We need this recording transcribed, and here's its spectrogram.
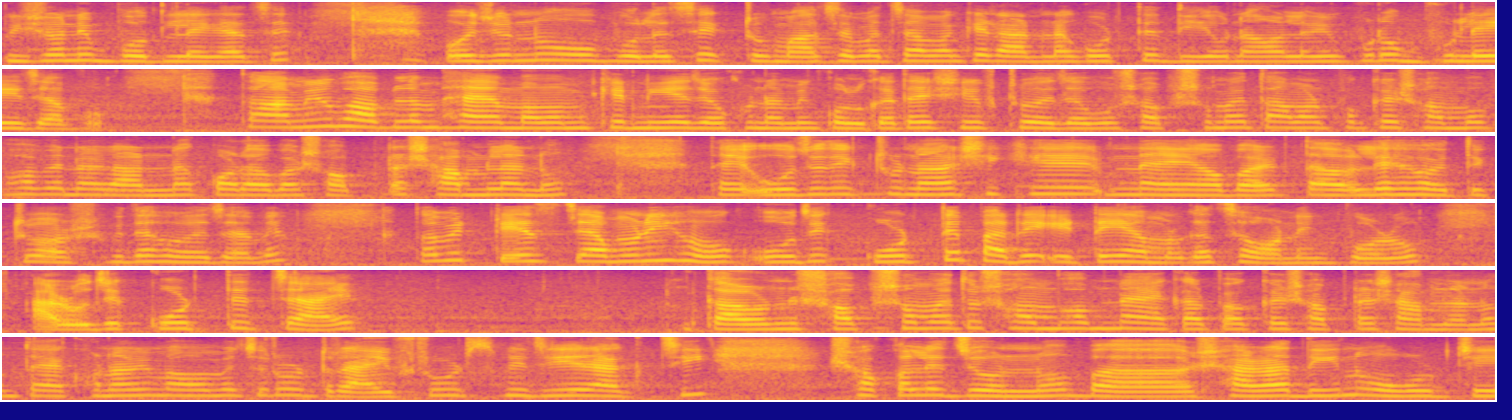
ভীষণই বদলে গেছে। ওই জন্য ও বলেছে, একটু মাঝে মাঝে আমাকে রান্না করতে দিও, নাহলে আমি পুরো ভুলেই যাব। তো আমিও ভাবলাম হ্যাঁ মামামকে নিয়ে যখন আমি কলকাতায় শিফট হয়ে যাব, সবসময় তো আমার পক্ষে সম্ভব হবে না রান্না করা বা সবটা সামলানো। তাই ও যদি একটু না শিখে নেয় আবার, তাহলে হয়তো একটু অসুবিধা হয়ে যাবে। তবে টেস্ট যেমনই হোক, ও যে করতে পারে, এটাই আমার কাছে অনেক বড়। আর ও যে করতে চায় কারণ সব সময় তো সম্ভব না একার পক্ষে সবটা সামলানো। তো এখন আমি মামামের জন্য ড্রাই ফ্রুটস ভিজিয়ে রাখছি সকালের জন্য বা সারা দিন ওর যে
